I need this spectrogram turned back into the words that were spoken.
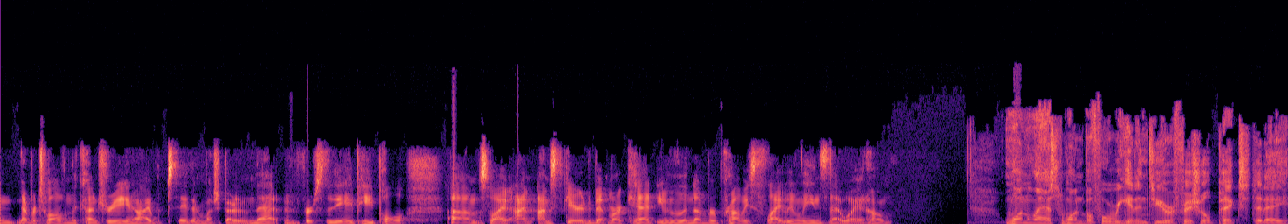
and number 12 in the country. You know, I would say they're much better than that versus the AP poll. Um, so I, am I'm, I'm scared to bet Marquette, even though the number probably slightly leans that way at home. One last one before we get into your official picks today.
